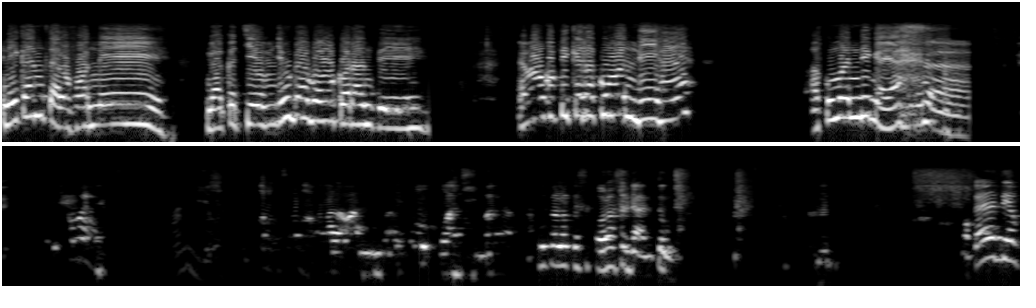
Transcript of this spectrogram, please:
Ini kan telepon nih. Nggak kecium juga bau koranti. Emang kau pikir aku mandi, ha? Aku mandi nggak ya? Aku mandi. Mandi lah. Kalau mandi. Itu kewajiban. Aku kalau ke sekolah tergantung. Makanya tiap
